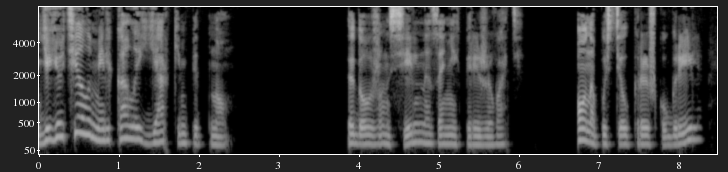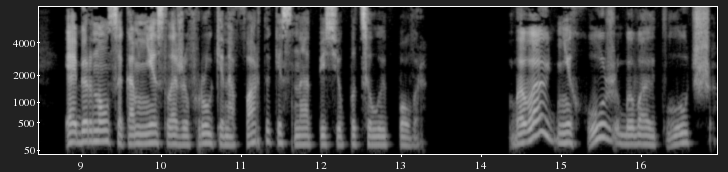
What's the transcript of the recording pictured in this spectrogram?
Ее тело мелькало ярким пятном. Ты должен сильно за них переживать. Он опустил крышку гриля и обернулся ко мне, сложив руки на фартуке с надписью «Поцелуй повара». Бывают не хуже, бывают лучше.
